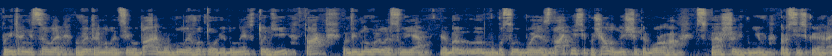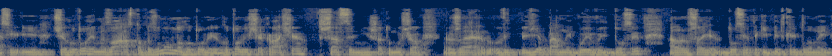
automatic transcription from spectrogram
Повітряні сили витримали ці удари, бо були готові до них. Тоді так відновили своє е, свою боєздатність і почали нищити ворога з перших днів російської агресії. І чи готові ми зараз? Та безумовно готові. Готові ще краще, ще сильніше, тому що вже є певний бойовий досвід, але вже досвід такий підкріплений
